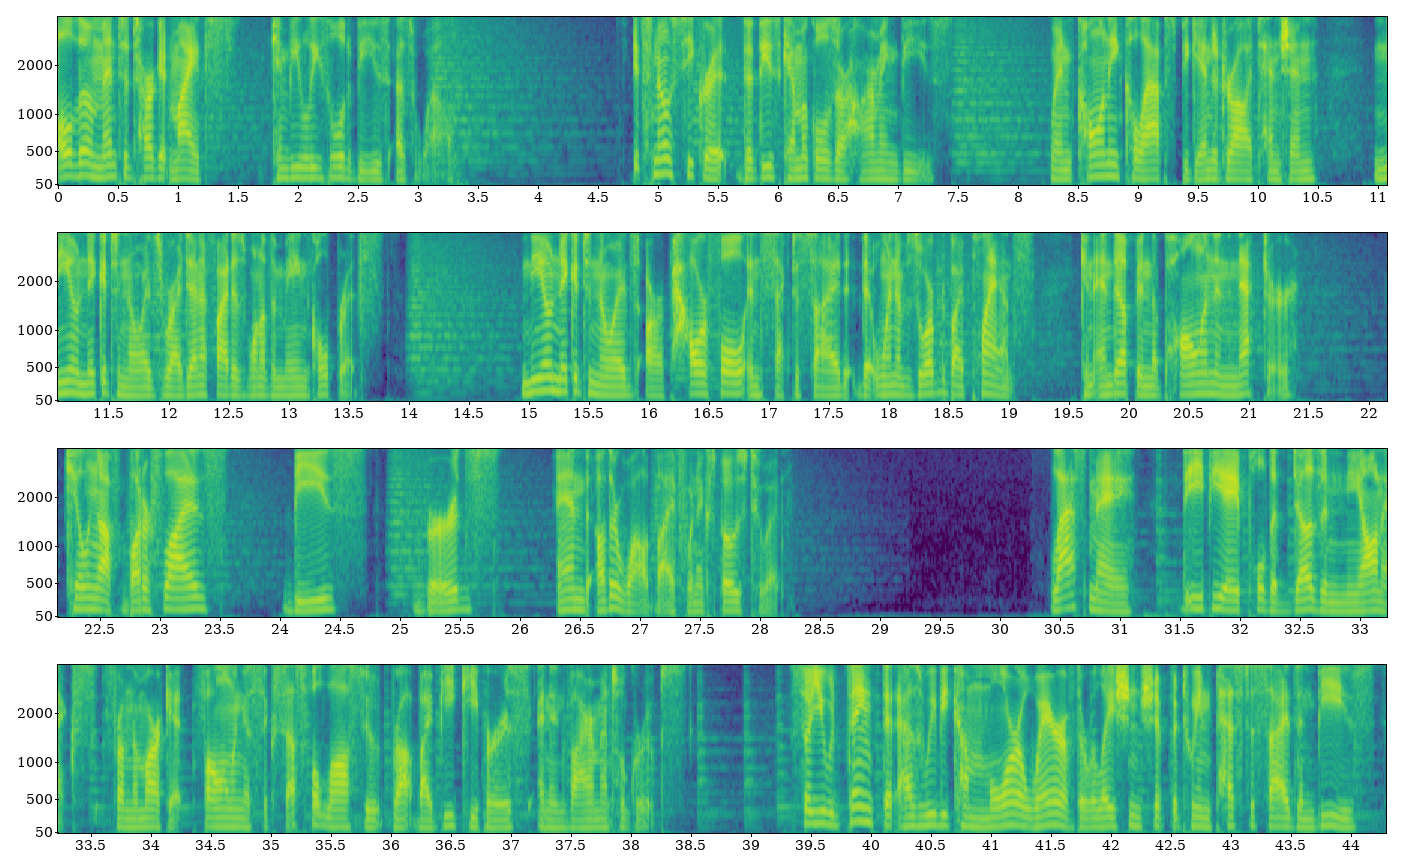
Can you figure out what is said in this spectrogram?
although meant to target mites, can be lethal to bees as well. It's no secret that these chemicals are harming bees. When colony collapse began to draw attention, neonicotinoids were identified as one of the main culprits. Neonicotinoids are a powerful insecticide that, when absorbed by plants, can end up in the pollen and nectar, killing off butterflies, bees, birds, and other wildlife when exposed to it. Last May, the EPA pulled a dozen neonics from the market following a successful lawsuit brought by beekeepers and environmental groups. So you would think that as we become more aware of the relationship between pesticides and bees,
